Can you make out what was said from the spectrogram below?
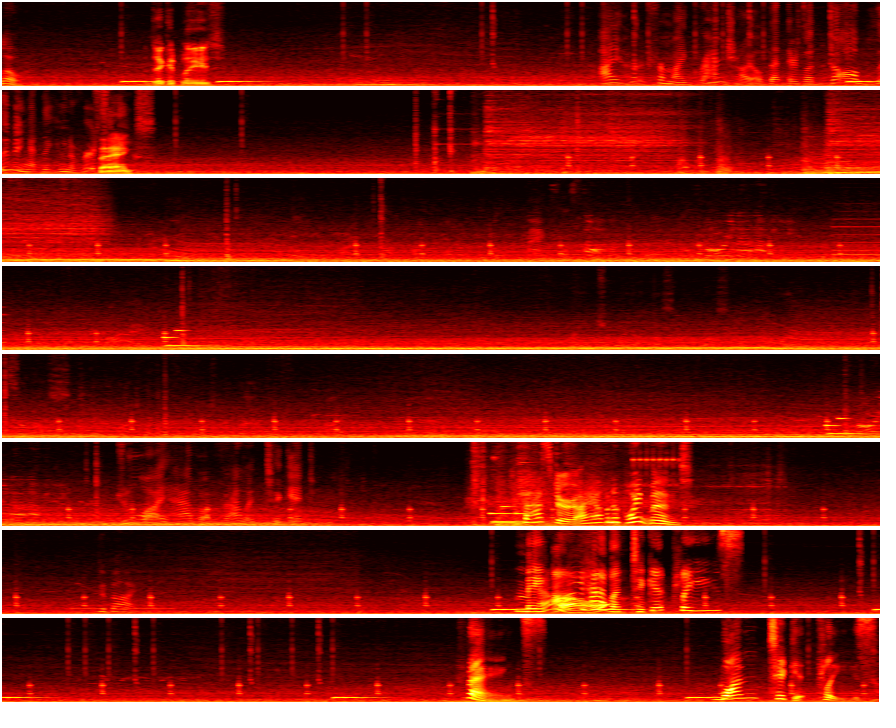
Hello. A ticket, please. I heard from my grandchild that there's a dog living at the university. Thanks. A valid ticket? Faster, I have an appointment. Goodbye. May I have a ticket, please? Thanks. One ticket, please.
